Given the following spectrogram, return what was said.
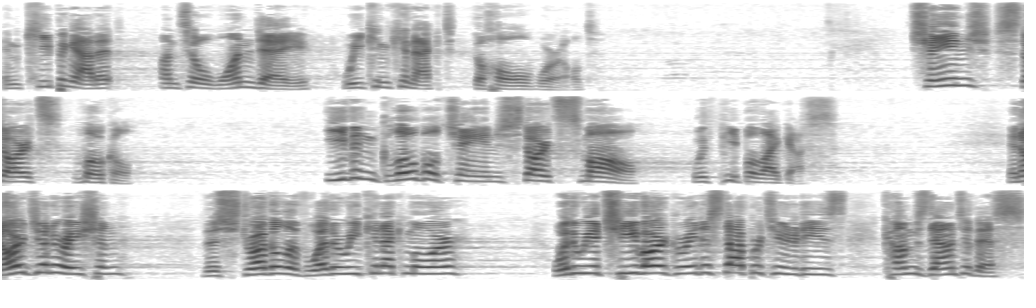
and keeping at it until one day we can connect the whole world. Change starts local. Even global change starts small with people like us. In our generation, the struggle of whether we connect more, whether we achieve our greatest opportunities, comes down to this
